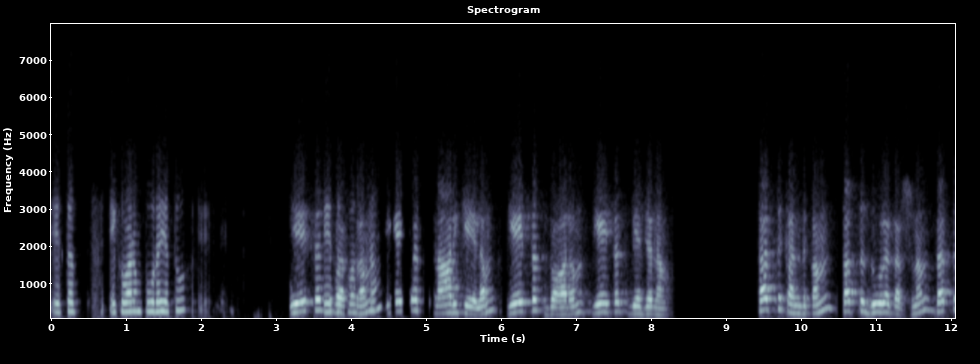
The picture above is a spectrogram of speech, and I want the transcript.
एतत् एकवारं पूरयतु। एतत् वस्त्रम् एतत् नारिकेलम् एतत् द्वारम् एतत् व्यजनम्। तत् कन्दकं तत् दूरदर्शनं तत्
